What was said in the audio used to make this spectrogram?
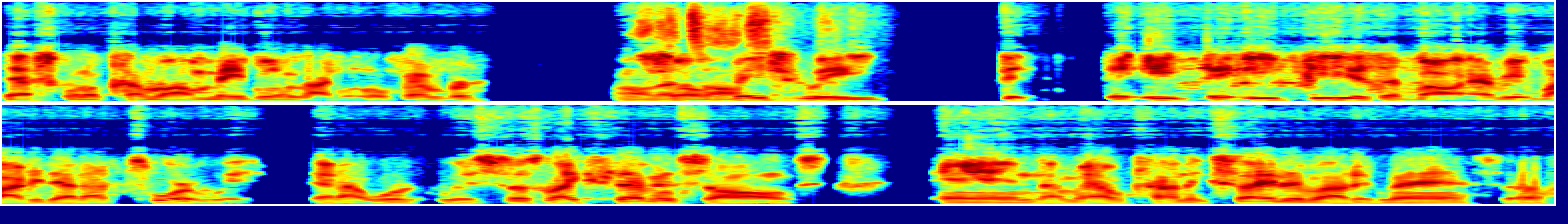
That's going to come out maybe in like November. Oh, that's so awesome. basically, the, the E- the EP is about everybody that I tour with, that I work with. So it's like seven songs, and I mean, I'm kind of excited about it, man. So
